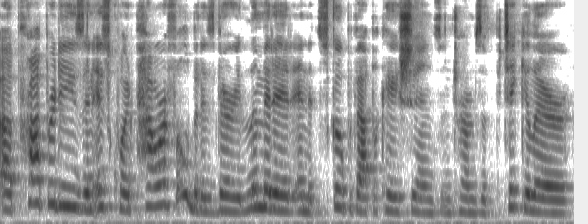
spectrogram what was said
uh, properties and is quite powerful, but is very limited in its scope of applications in terms of particular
